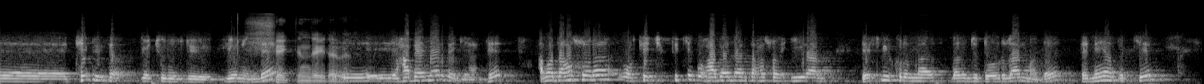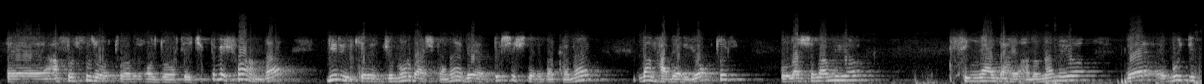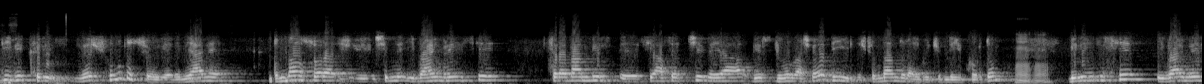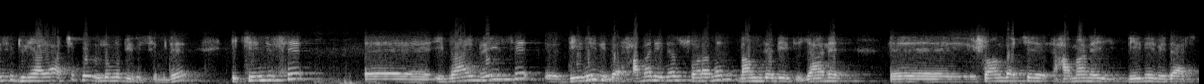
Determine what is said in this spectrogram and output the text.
Tebriz'e götürüldüğü yönünde Şeklindeydi, evet. e, haberler de geldi. Ama daha sonra ortaya çıktı ki bu haberler daha sonra İran resmi kurumlarınca doğrulanmadı ve ne yazık ki e, asılsız olduğu ortaya çıktı ve şu anda bir ülkenin Cumhurbaşkanı ve Dışişleri Bakanı'dan haberi yoktur. Ulaşılamıyor. Sinyal dahi alınamıyor ve bu ciddi bir kriz. Ve şunu da söyleyelim yani bundan sonra e, şimdi İbrahim Reis'i sıradan bir e, siyasetçi veya bir cumhurbaşkanı değildi. Şundan dolayı bu cümleyi kurdum. Birincisi İbrahim Reis'i dünyaya açık ve ılımlı bir isimdi. İkincisi e, İbrahim Reis'i e, dini lider Hamaney'den sonranın namzediydi. Yani e, şu andaki Hamaney dini lider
